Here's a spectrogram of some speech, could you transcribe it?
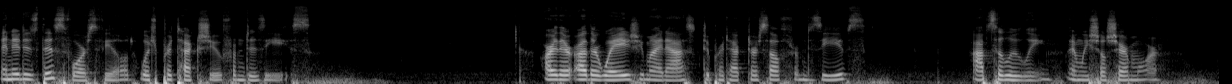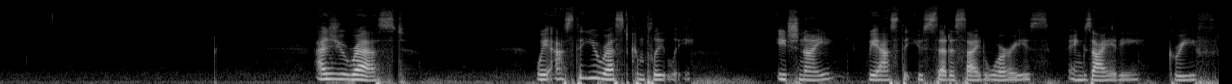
And it is this force field which protects you from disease. Are there other ways you might ask to protect ourselves from disease? Absolutely, and we shall share more. As you rest, we ask that you rest completely. Each night, we ask that you set aside worries, anxiety, grief,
